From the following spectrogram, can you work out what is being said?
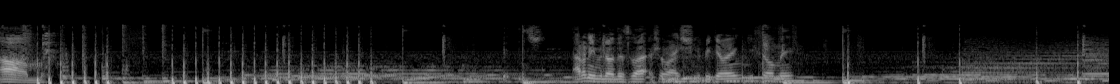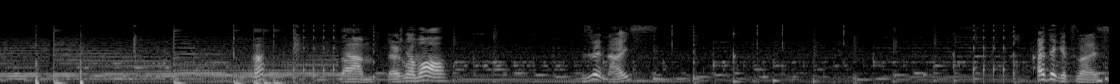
Um... I don't even know this is what, I should be doing, you feel me? Huh? Um, there's my wall. Isn't it nice? I think it's nice.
